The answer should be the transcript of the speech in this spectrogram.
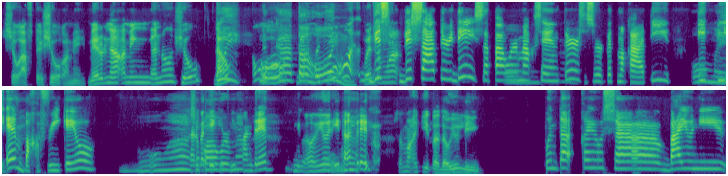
show after show kami. Meron nga kaming ano, show daw. Uy, Oo. nagkataon. Oo, this, this Saturday sa Power Oh Max Center sa Circuit Makati. Oh 8 my p.m. Baka free kayo. Oo nga, sa Ano ba Power? Max. 800? Oh, yun, Oo nga. 800. Sa makikita daw yung link. Punta kayo sa bio ni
